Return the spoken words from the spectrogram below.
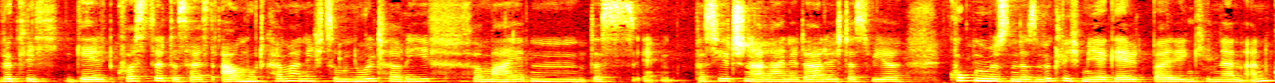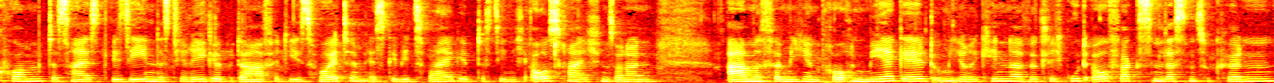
wirklich Geld kostet. Das heißt, Armut kann man nicht zum Nulltarif vermeiden. Das passiert schon alleine dadurch, dass wir gucken müssen, dass wirklich mehr Geld bei den Kindern ankommt. Das heißt, wir sehen, dass die Regelbedarfe, die es heute im SGB II gibt, dass die nicht ausreichen, sondern arme Familien brauchen mehr Geld, um ihre Kinder wirklich gut aufwachsen lassen zu können.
